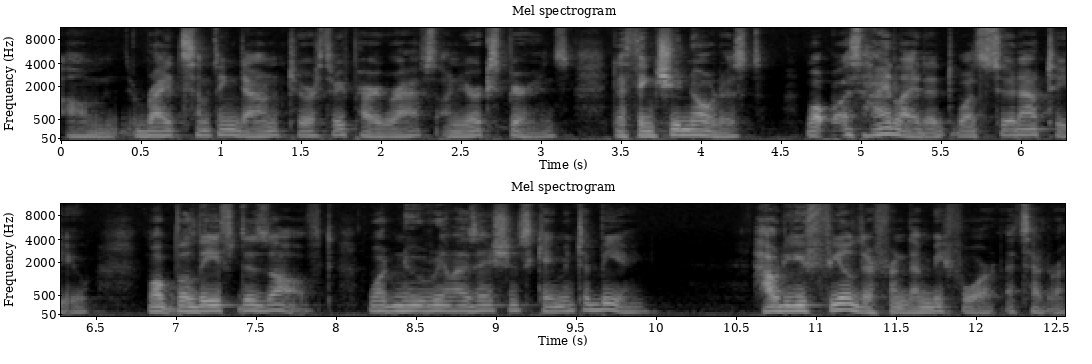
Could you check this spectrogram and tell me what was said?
um, write something down, two or three paragraphs on your experience, the things you noticed, what was highlighted, what stood out to you, what beliefs dissolved, what new realizations came into being, how do you feel different than before, etc.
